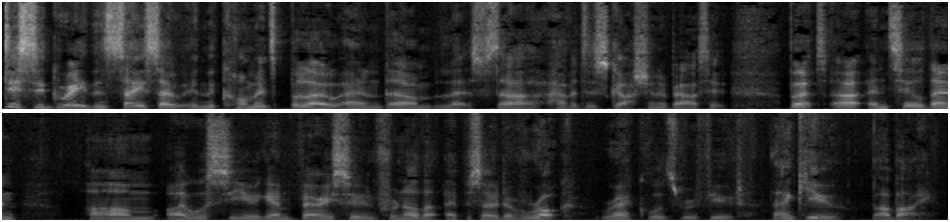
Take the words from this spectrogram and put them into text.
disagree, then say so in the comments below and um, let's uh, have a discussion about it. But uh, until then, um, I will see you again very soon for another episode of Rock Records Reviewed. Thank you. Bye bye.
